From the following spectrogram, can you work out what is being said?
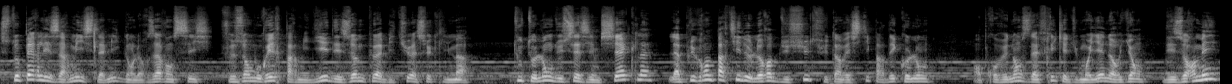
stoppèrent les armées islamiques dans leurs avancées, faisant mourir par milliers des hommes peu habitués à ce climat. Tout au long du XVIe siècle, la plus grande partie de l'Europe du Sud fut investie par des colons, en provenance d'Afrique et du Moyen-Orient. Désormais,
